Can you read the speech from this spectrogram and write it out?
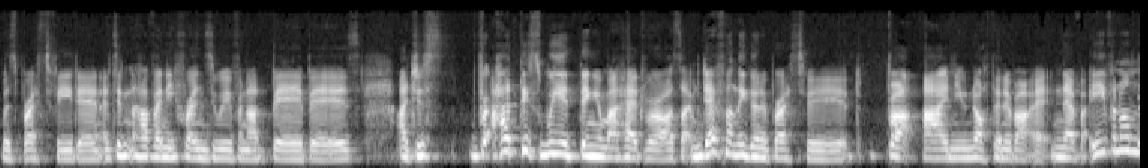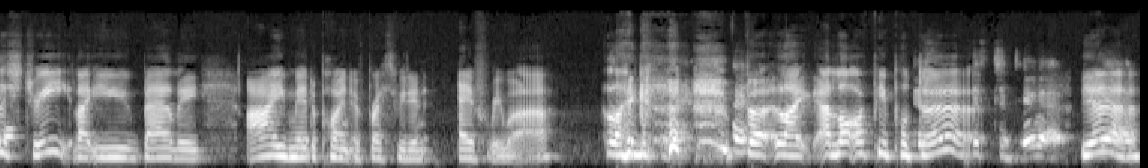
was breastfeeding. I didn't have any friends who even had babies. I just had this weird thing in my head where I was like, I'm definitely going to breastfeed, but I knew nothing about it. Never, even on the street, like you barely. I made a point of breastfeeding everywhere like but like a lot of people just, do it. just to do it. Yeah, yeah.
